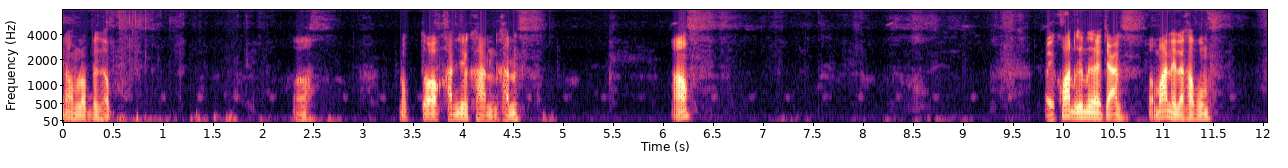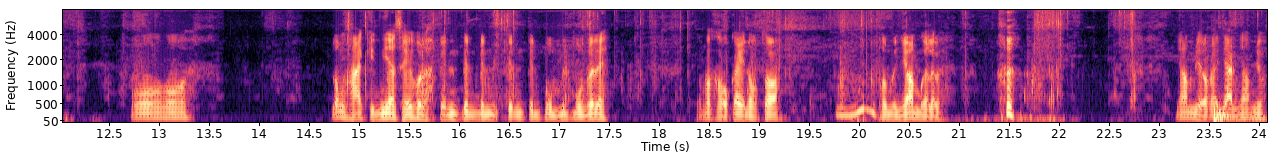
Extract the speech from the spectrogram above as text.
ยอมรับด้วยครับอ่านกจอขันอยู่ขันขัน เอาไปข้อนอื่นเลยอาจารย์ ประมาณนี้แหละครับผม โอ้ลงหากินเนี่ยเสยพุ่นล่ะเป็นเป็นเป็นเป็นเป็นปุ่มเป็นปุ่มไว้เลยว่าเขาไก่นกตออื้อหือผมเป็นย่อมกันเลยย่อมอยู่กับอาจารย์ย่อมอยู่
